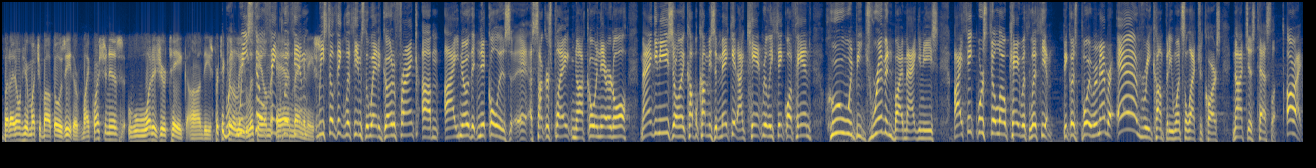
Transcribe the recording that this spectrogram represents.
but I don't hear much about those either. My question is, what is your take on these, particularly we, we lithium and lithium, manganese? We still think lithium's the way to go to Frank. Um, I know that nickel is a sucker's play, not going there at all. Manganese, there are only a couple companies that make it. I can't really think offhand who would be driven by manganese. I think we're still okay with lithium. Because, boy, remember, every company wants electric cars, not just Tesla. All right.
